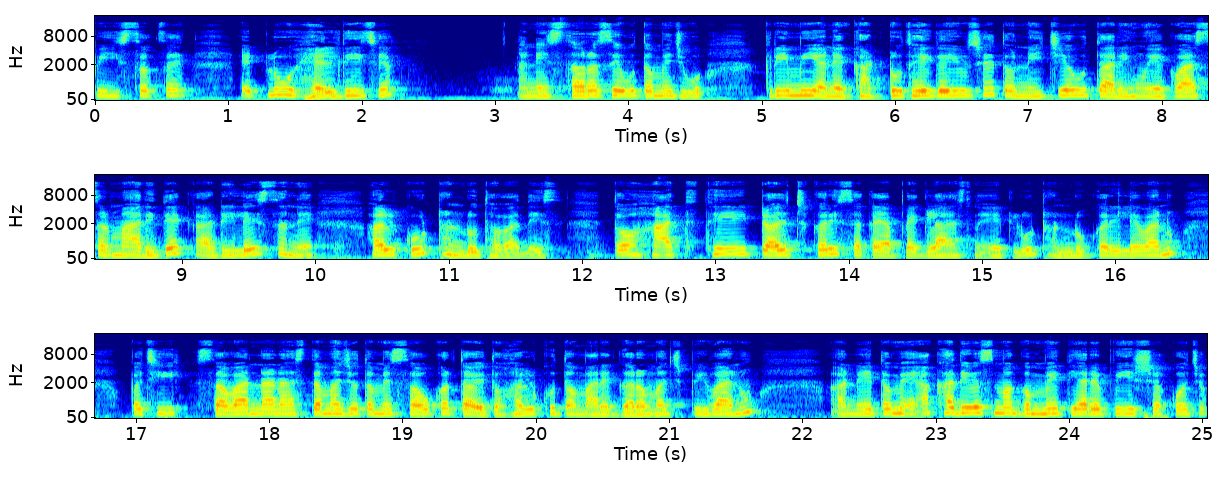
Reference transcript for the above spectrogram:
પી શકશે. એટલું હેલ્ધી છે. અને સરસ એવું તમે જુઓ ક્રીમી અને ઘાટું થઈ ગયું છે, તો નીચે ઉતારી હું એક વાસણમાં આ રીતે કાઢી લઈશ અને હલકું ઠંડુ થવા દઈશ. તો હાથથી ટચ કરી શકાય આપણે ગ્લાસને એટલું ઠંડુ કરી લેવાનું. પછી સવારના નાસ્તામાં જો તમે સર્વ કરતા હોય તો હલકું તમારે ગરમ જ પીવાનું અને તમે આખા દિવસમાં ગમે ત્યારે પી શકો છો.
